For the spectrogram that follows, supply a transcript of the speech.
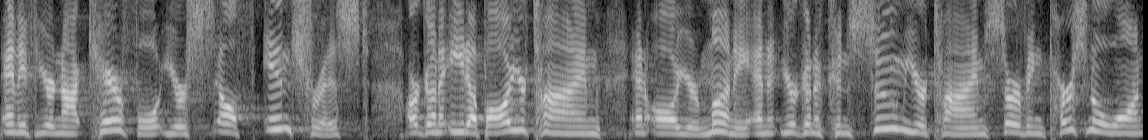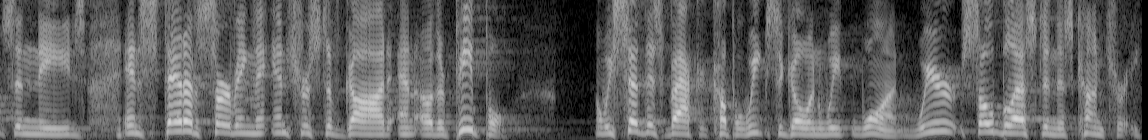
And if you're not careful, your self interest are going to eat up all your time and all your money. And you're going to consume your time serving personal wants and needs instead of serving the interest of God and other people. And we said this back a couple weeks ago in week one. We're so blessed in this country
